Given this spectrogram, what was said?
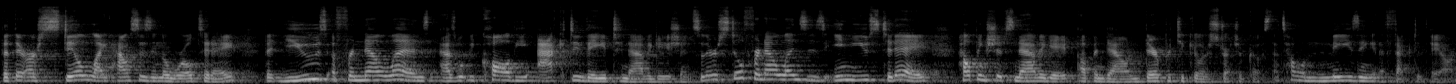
that there are still lighthouses in the world today that use a Fresnel lens as what we call the active aid to navigation. So there are still Fresnel lenses in use today helping ships navigate up and down their particular stretch of coast. That's how amazing and effective they are.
